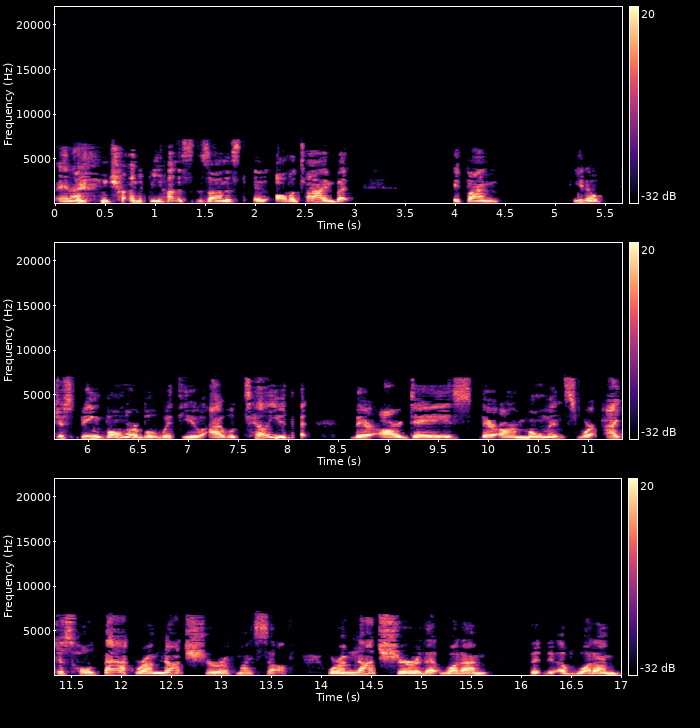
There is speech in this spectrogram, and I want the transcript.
and I'm trying to be honest as honest all the time, but if I'm, you know, just being vulnerable with you, I will tell you that there are days, there are moments where I just hold back, where I'm not sure of myself, where I'm not sure that what I'm, that, of what I'm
